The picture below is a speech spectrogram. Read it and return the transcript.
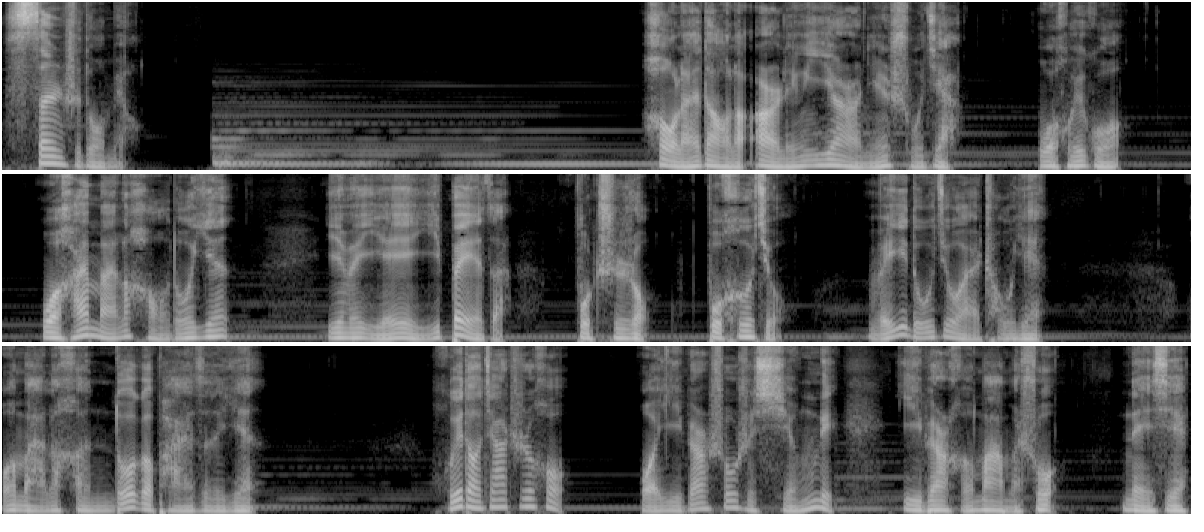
三十多秒。后来到了二零一二年暑假，我回国，我还买了好多烟，因为爷爷一辈子不吃肉、不喝酒，唯独就爱抽烟。我买了很多个牌子的烟。回到家之后，我一边收拾行李，一边和妈妈说：“那些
